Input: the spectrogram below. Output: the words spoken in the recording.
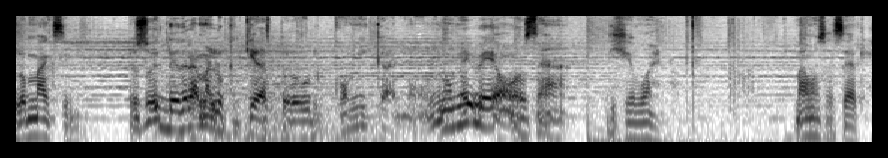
lo máximo. Yo soy de drama lo que quieras, pero cómica no me veo, o sea, dije, bueno, vamos a hacerla.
